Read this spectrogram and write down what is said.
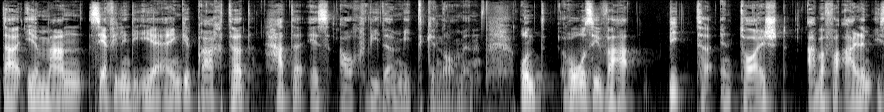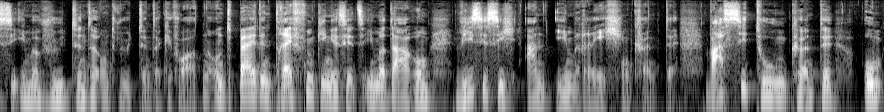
da ihr Mann sehr viel in die Ehe eingebracht hat, hat er es auch wieder mitgenommen. Und Rosi war bitter enttäuscht, aber vor allem ist sie immer wütender und wütender geworden. Und bei den Treffen ging es jetzt immer darum, wie sie sich an ihm rächen könnte, was sie tun könnte, um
